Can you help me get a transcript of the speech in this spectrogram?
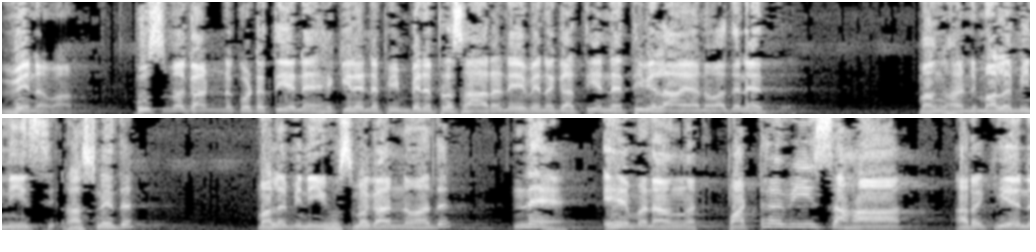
වෙනවා. හුස්ම ගන්නකොට තියෙන හැකිලෙන පිම්බෙන ප්‍රසාරණය වෙන ගතිය නැති වෙලා යනවද නැද්ද? මං අහන්නේ මලමිනී රස්නේද? මලමිනී හුස්ම ගන්නවද? නෑ. එහෙමනම් පඨවි සහ අර කියන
